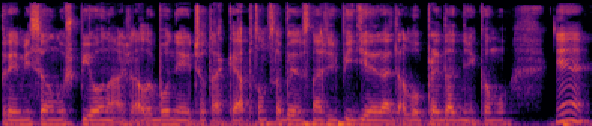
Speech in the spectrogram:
priemyselnú špionáž alebo niečo také a potom sa budem snažiť vydierať alebo predať niekomu. Nie,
